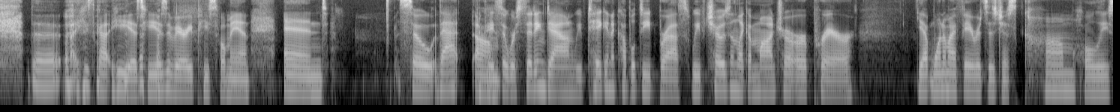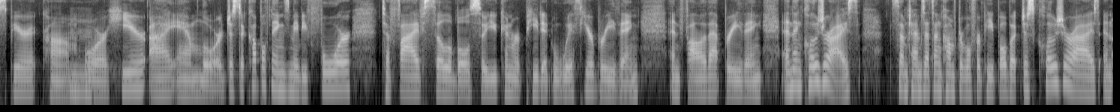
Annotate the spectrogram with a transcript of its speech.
the uh, he's got he is he is a very peaceful man and so that um, Okay, so we're sitting down. We've taken a couple deep breaths. We've chosen like a mantra or a prayer. Yep one of my favorites is just come holy spirit come mm-hmm. or here i am lord. Just a couple things maybe four to five syllables so you can repeat it with your breathing and follow that breathing. And then close your eyes Sometimes that's uncomfortable for people, but just close your eyes and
